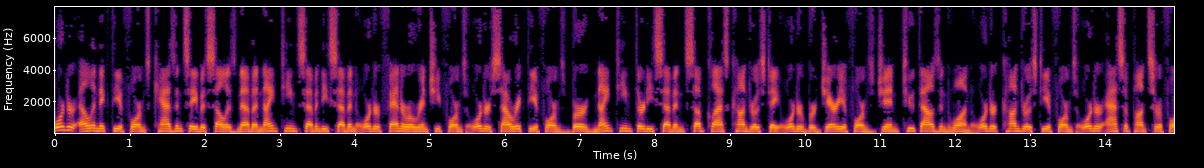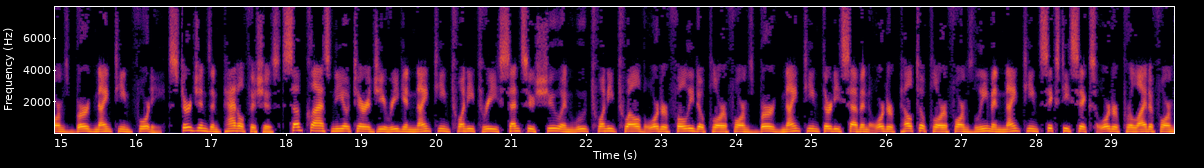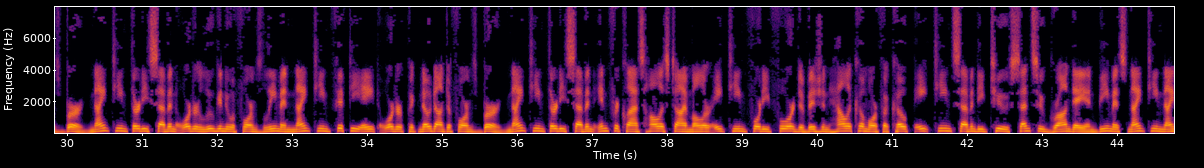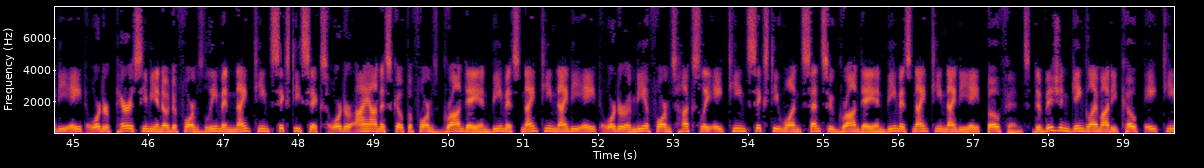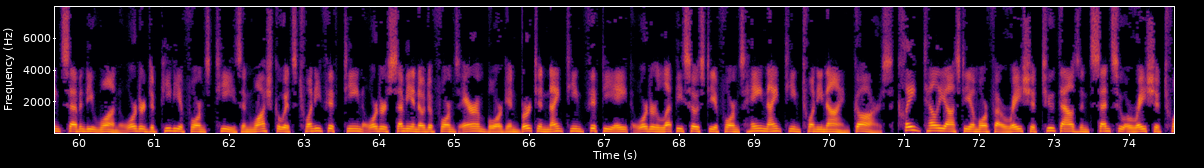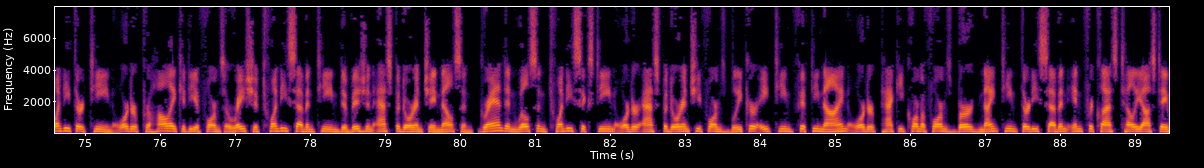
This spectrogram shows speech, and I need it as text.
Order Elenichthyioformes Kazantseva Selezneva 1977 Order Phanerorhynchiformes Order Saurichthyioformes Berg 1937 Subclass Chondrostei Order Bergeriiformes Jin 2001 Order Chondrosteoformes Order Acipenseriformes Berg 1940 Sturgeons and paddlefishes Subclass Neopterygii Regan 1923 Sensu Xu and Wu 2012 Order Pholidopleuriformes Berg 1937 Order Peltopleuroformes Lehmann 1966 Order Perlytiformes Berg 1937 Order Luganoiformes Lehmann 1958 Order Pycnodontiformes Berg 1937 Infraclass Holostei Muller 1844 Division Halicomorpha Cope 1872 Sensu Grande and Bemis 1998 Order Parasemianotiformes Lehmann 1966 Order Ionoscopiformes Grande and Bemis 1998 Order Amiiformes Huxley 1861 Sensu Grande and Bemis 1998 Bowfins Division Ginglymodi Cope 18 1971 Order Dapediiformes Thies and Waschkewitz 2015 Order Semionotiformes Arambourg and Bertin 1958 Order Lepisosteoformes Hay 1929 Gars Clade Teleosteomorpha Arratia 2000 Sensu Arratia 2013 Order Prohalakitiiformes Arratia 2017 Division Aspidorinche Nelson, Grande and Wilson 2016 Order Aspidorhynchiformes Bleeker 1859 Order Pachycormiformes Berg 1937 Infraclass Teleoste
